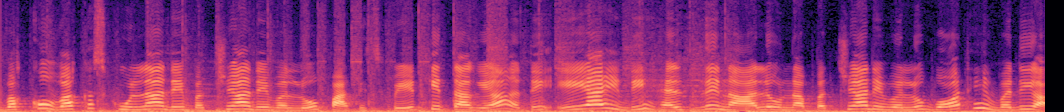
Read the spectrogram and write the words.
ਵੱਖੋ ਵੱਖ ਸਕੂਲਾਂ ਦੇ ਬੱਚਿਆਂ ਦੇ ਵੱਲੋਂ ਪਾਰਟਿਸਿਪੇਟ ਕੀਤਾ ਗਿਆ ਅਤੇ AI ਦੀ ਹੈਲਪ ਦੇ ਨਾਲ ਉਹਨਾਂ ਬੱਚਿਆਂ ਦੇ ਵੱਲੋਂ ਬਹੁਤ ਹੀ ਵਧੀਆ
